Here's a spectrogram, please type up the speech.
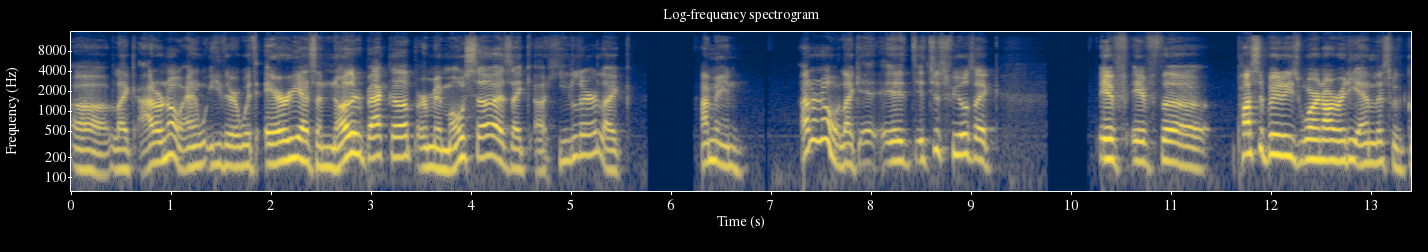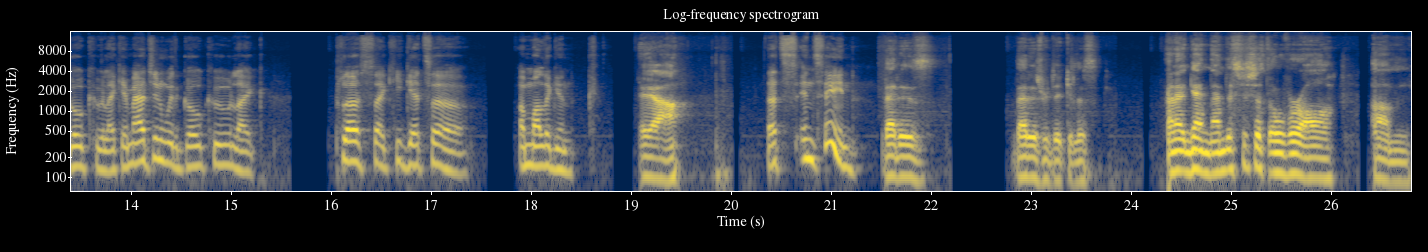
uh, like I don't know, and either with Eri as another backup or Mimosa as like a healer, like I mean, I don't know, like it, it, it just feels like if if the possibilities weren't already endless with Goku. Like imagine with Goku, like plus like he gets a a mulligan. yeah. That's insane. That is that is ridiculous. And again, and this is just overall um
